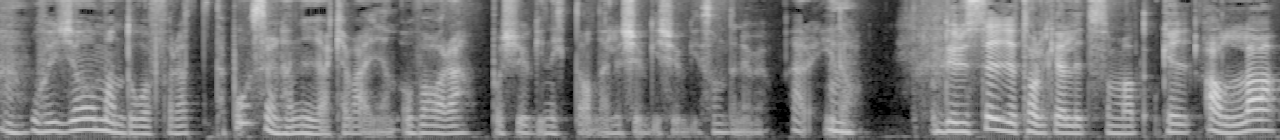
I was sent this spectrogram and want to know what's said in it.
Mm. Och hur gör man då för att ta på sig den här nya kavajen och vara på 2019 eller 2020 som det nu är idag? Mm. Och det du säger tolkar jag lite som att, okej, alla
